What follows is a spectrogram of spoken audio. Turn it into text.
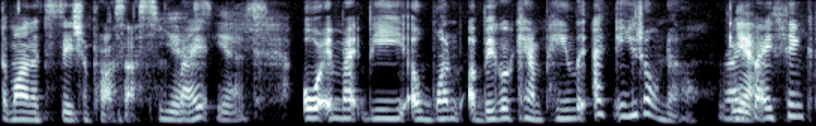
the monetization process, Mm-hmm. Yes, right? yes. Or it might be a one a bigger campaign. Like you don't know, right? Yeah. But I think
